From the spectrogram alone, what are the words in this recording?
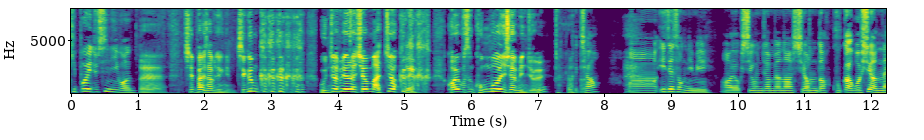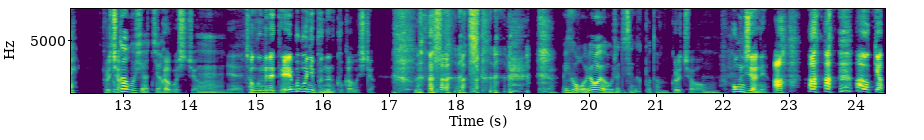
기뻐해 주시니 원. 네. 7836님, 지금 크크크크크 운전면허 시험 맞죠? 크크크 예. 거의 무슨 공무원 시험인 줄. 그렇죠? 어, 이재성 님이 어, 역시 운전면허 시험도 국가고시였네. 그렇죠. 국가고시였죠. 국가고시죠. 네. 예, 전 국민의 대부분이 붙는 국가고시죠. 이거 어려워요. 그래도 생각보다. 그렇죠. 음. 홍지연이 아, 아, 아 웃겨.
